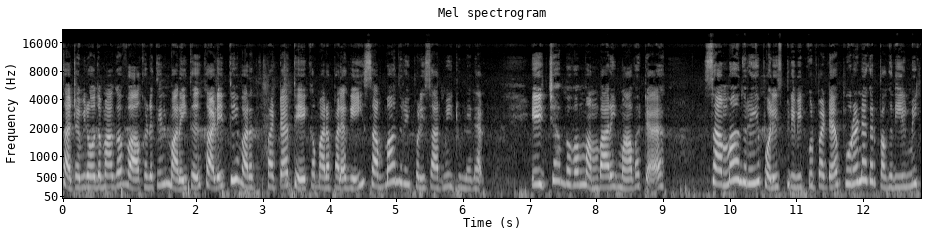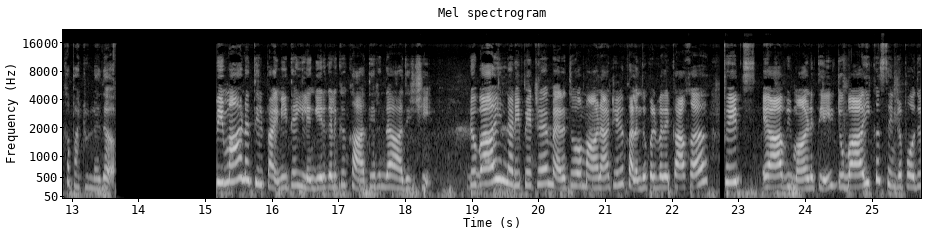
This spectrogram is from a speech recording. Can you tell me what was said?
சட்டவிரோதமாக வாகனத்தில் மறைத்து கடத்தி வரப்பட்ட தேக்க மரப்பலகையை சம்மாந்துறை போலீசார் மீட்டுள்ளனர். இச்சம்பவம் அம்பாறை மாவட்ட சம்மாந்துறை போலீஸ் பிரிவிற்குட்பட்ட புறநகர் பகுதியில் மீட்கப்பட்டுள்ளது. விமானத்தில் பயணித்த இளைஞர்களுக்கு காத்திருந்த அதிர்ச்சி. துபாயில் நடைபெற்ற மருத்துவ மாநாட்டில் கலந்து கொள்வதற்காக ஃபிட்ஸ் ஏர் விமானத்தில் துபாய்க்கு சென்றபோது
